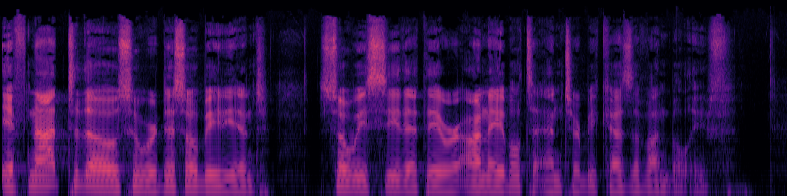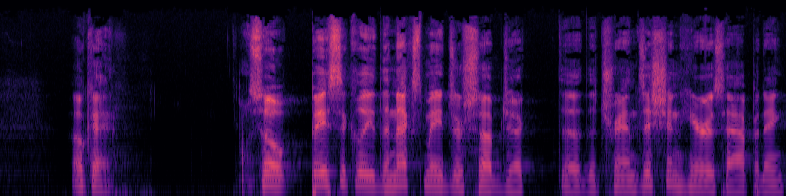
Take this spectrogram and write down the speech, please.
If not to those who were disobedient, so we see that they were unable to enter because of unbelief. Okay, so basically, the next major subject the the transition here is happening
